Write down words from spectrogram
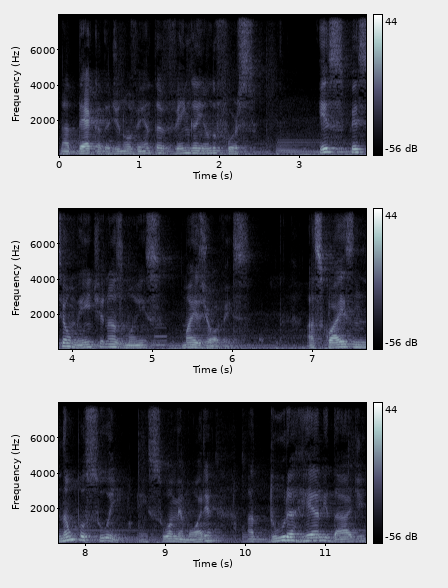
na década de 90 vem ganhando força especialmente nas mães mais jovens, as quais não possuem em sua memória a dura realidade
